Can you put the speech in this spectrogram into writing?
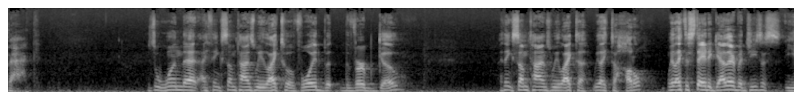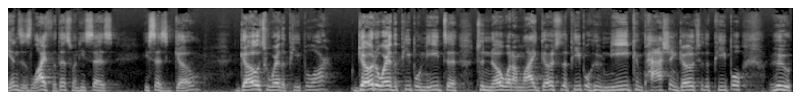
back. There's one that I think sometimes we like to avoid, but the verb go. I think sometimes we like to, we like to huddle. We like to stay together, but Jesus, he ends his life with this one. He says, he says, go. Go to where the people are. Go to where the people need to, to know what I'm like. Go to the people who need compassion. Go to the people who,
